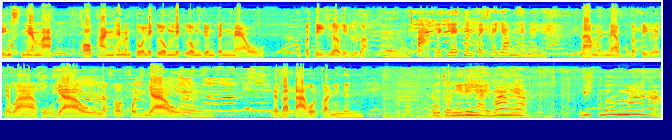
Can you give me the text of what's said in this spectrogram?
ลิงซ์เนี่ยมาเพาะพันธุ์ให้มันตัวเล็กลงเล็กลงจนเป็นแมวปกติที่เราเห็นหรือเปล่าเออปากเล็ก ๆ มันไปขย่ำยังไงอะหน้าเหมือนแมวปกติเลยแต่ว่าหูยาวแล้วก็ขนยาว เออ แล้วก็ตาโหดกว่านิดนึง ดูตัวนี้ดิใหญ่มากเลยอะบิ๊กเบิ้มมากอะ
